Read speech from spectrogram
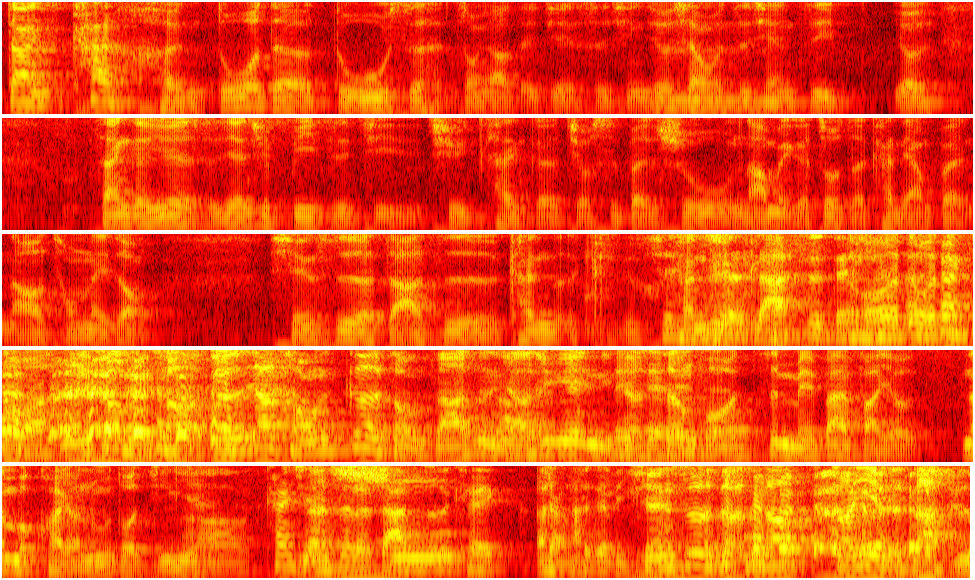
但看很多的读物是很重要的一件事情。就像我之前自己有三个月的时间去逼自己去看个九十本书，然后每个作者看两本，然后从那种。闲适的杂志看，闲适的杂志，等一下，我我听错了，没错没错，就是要从各种杂志 你要去，因为你的生活是没办法有那么快有那么多经验。看闲适的杂志可以讲这个理由。闲适的杂志到专业的杂志，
